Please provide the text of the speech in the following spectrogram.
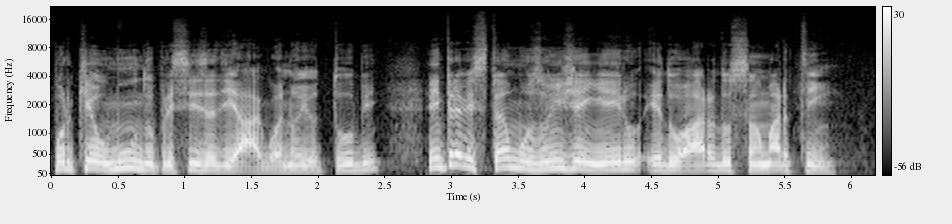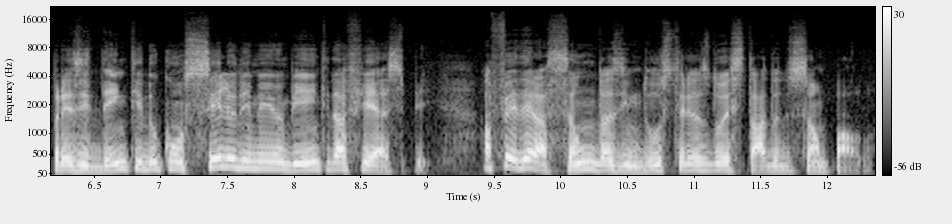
Porque o Mundo Precisa de Água no YouTube, entrevistamos o engenheiro Eduardo San Martin, presidente do Conselho de Meio Ambiente da Fiesp, a Federação das Indústrias do Estado de São Paulo.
